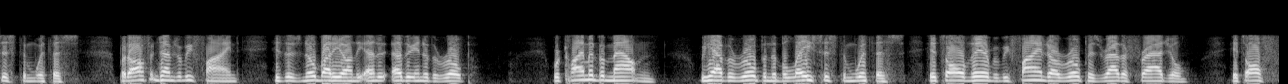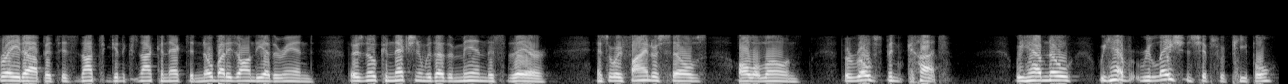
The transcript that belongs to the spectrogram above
system with us. But oftentimes what we find is there's nobody on the other end of the rope. We're climbing up a mountain. We have the rope and the belay system with us. It's all there, but we find our rope is rather fragile. It's all frayed up. It's, it's, not, it's not connected. Nobody's on the other end. There's no connection with other men that's there. And so we find ourselves all alone. The rope's been cut. We have no we have relationships with people,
